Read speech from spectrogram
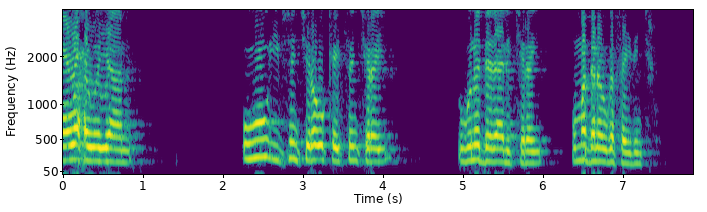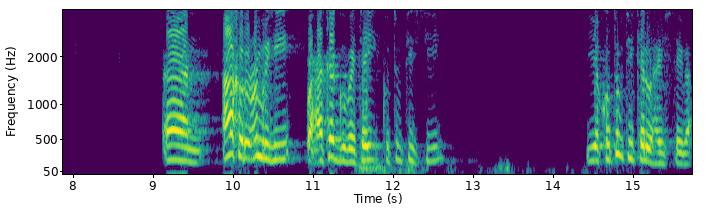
oo waxa weeyaan uu iibsan jiray u kaydsan jiray uguna dadaali jiray ummaddana uga faa'iidin jiray. Aakhiru cumrigii waxaa ka gubatay kutubtiisii iyo kutubtii kaleu haystayba.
